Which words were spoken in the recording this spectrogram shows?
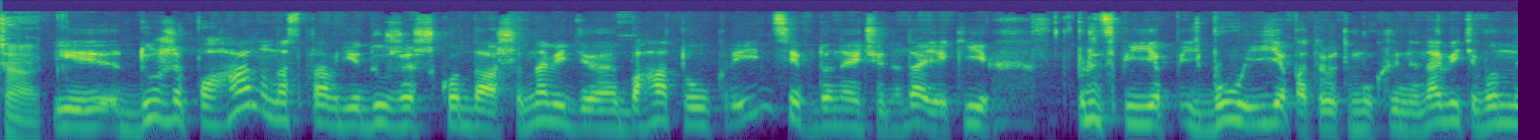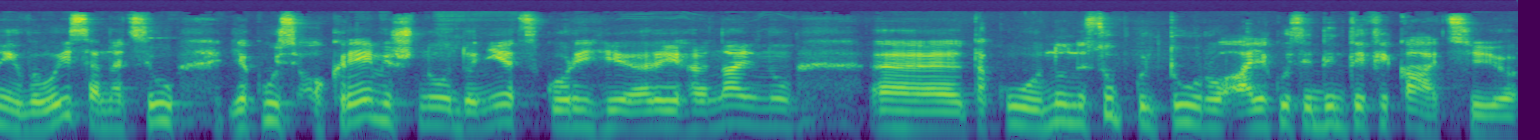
так. і дуже погано насправді дуже шкода, що навіть е, багато українців Донеччини, да, які в принципі є були і є патріотами України, навіть вони велися на цю якусь окремішну Донецьку регіональну е, таку ну не субкультуру, а якусь ідентифікацію,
